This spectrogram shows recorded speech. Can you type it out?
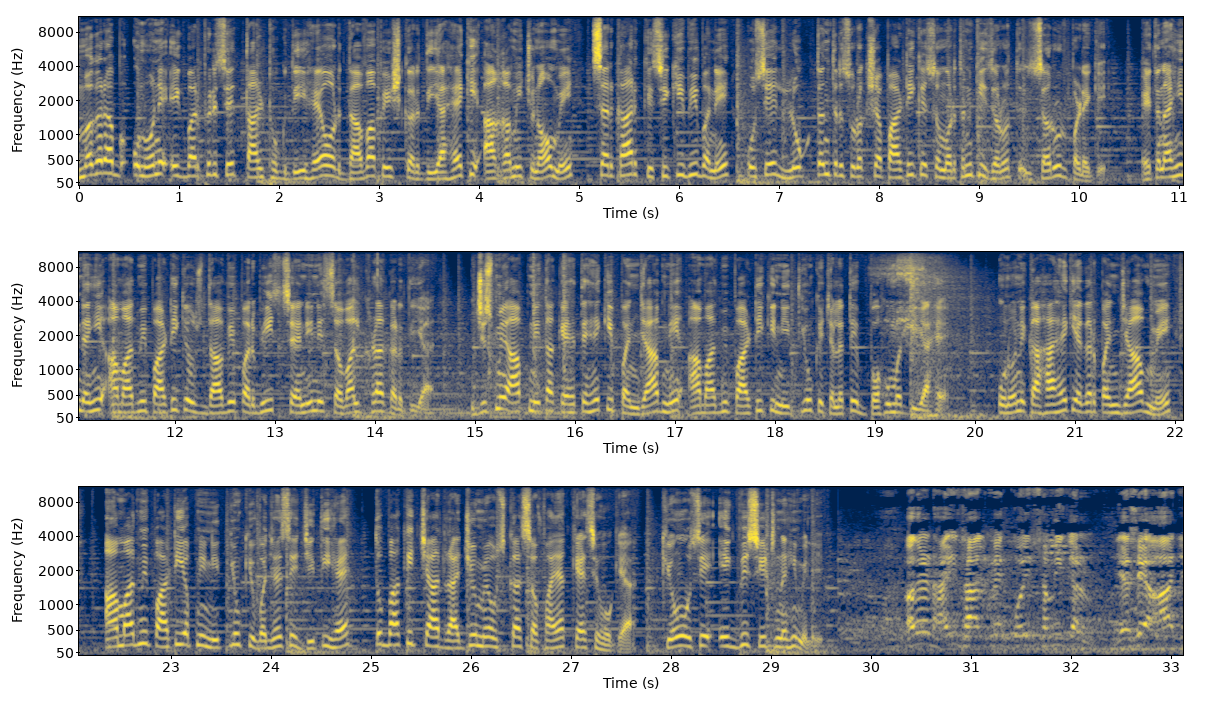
मगर अब उन्होंने एक बार फिर से ताल ठोक दी है और दावा पेश कर दिया है कि आगामी चुनाव में सरकार किसी की भी बने, उसे लोकतंत्र सुरक्षा पार्टी के समर्थन की ज़रूरत ज़रूर पड़ेगी। इतना ही नहीं, आम आदमी पार्टी के उस दावे पर भी सैनी ने सवाल खड़ा कर दिया, जिसमें आप नेता कहते हैं कि पंजाब ने आम आदमी पार्टी की नीतियों के चलते बहुमत दिया है। उन्होंने कहा है कि अगर पंजाब में आम आदमी पार्टी अपनी नीतियों की वजह से जीती है तो बाकी चार राज्यों में उसका सफाया कैसे हो गया? क्यों उसे एक भी सीट नहीं मिली? अगर ढाई साल में कोई समीकरण, जैसे आज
